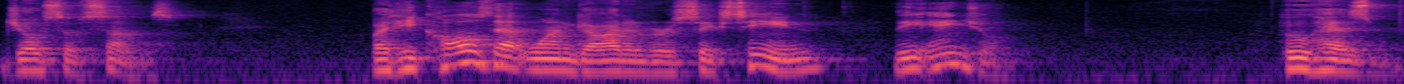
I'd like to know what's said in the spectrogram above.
Joseph's sons. But he calls that one God in verse 16 the angel, who has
